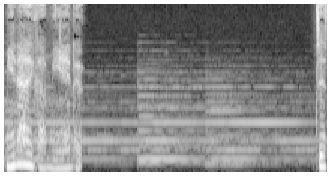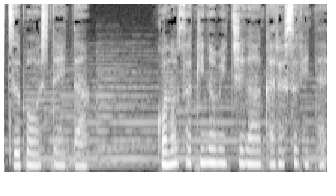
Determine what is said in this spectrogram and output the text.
未来が見える。絶望していたこの先の道が明るすぎて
